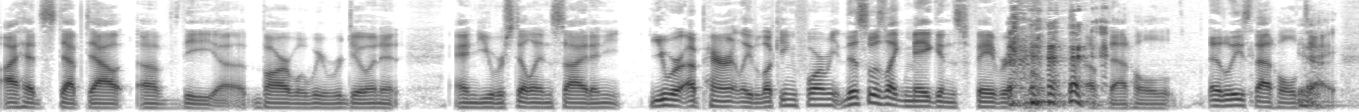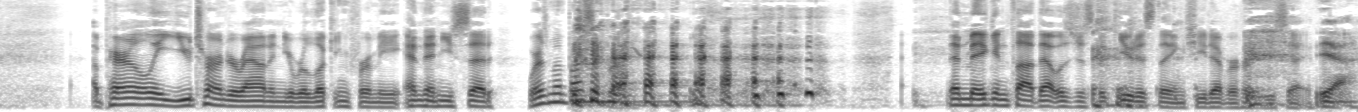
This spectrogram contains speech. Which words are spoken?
I had stepped out of the uh, bar while we were doing it, and you were still inside, and you were apparently looking for me. This was like Megan's favorite moment of that whole, at least that whole day. Apparently, you turned around and you were looking for me, and then you said, "Where's my brother?" And Megan thought that was just the cutest thing she'd ever heard you say. Yeah.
